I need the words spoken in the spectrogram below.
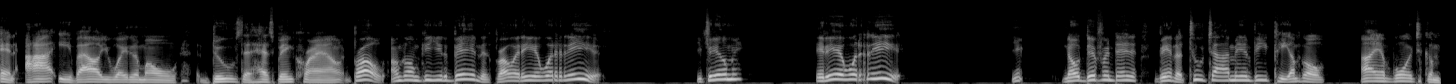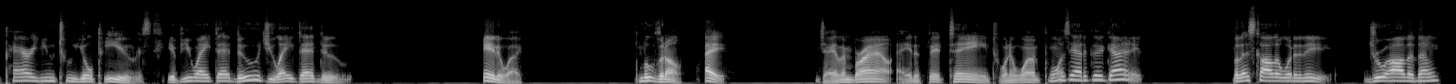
and I evaluate them on dudes that has been crowned, bro, I'm gonna give you the business, bro. It is what it is. You feel me? It is what it is. You no different than being a two-time MVP. I'm going I am going to compare you to your peers. If you ain't that dude, you ain't that dude. Anyway, moving on. Hey, Jaylen Brown, 8 of 15, 21 points. He had a good game. But let's call it what it is. Jrue Holiday,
